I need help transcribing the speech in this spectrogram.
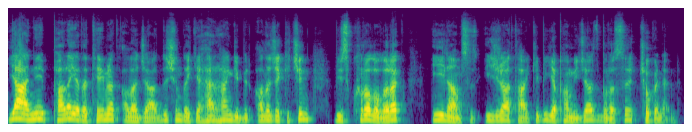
Yani para ya da teminat alacağı dışındaki herhangi bir alacak için biz kural olarak ilamsız icra takibi yapamayacağız. Burası çok önemli.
